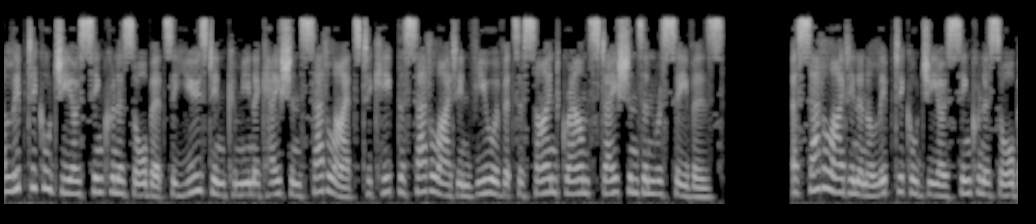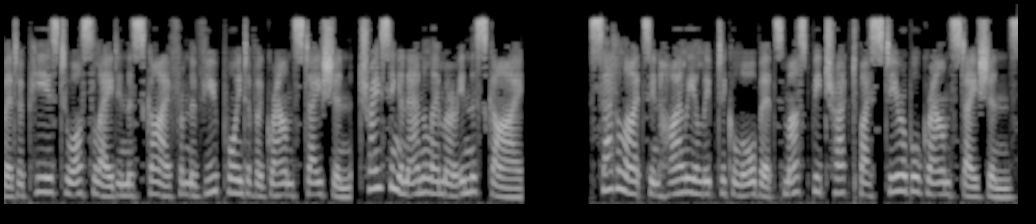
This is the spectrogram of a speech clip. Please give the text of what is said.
Elliptical geosynchronous orbits are used in communication satellites to keep the satellite in view of its assigned ground stations and receivers. A satellite in an elliptical geosynchronous orbit appears to oscillate in the sky from the viewpoint of a ground station, tracing an analemma in the sky. Satellites in highly elliptical orbits must be tracked by steerable ground stations.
